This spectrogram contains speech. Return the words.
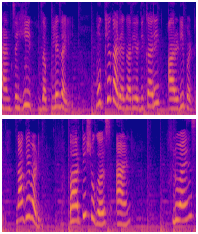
यांचे हित जपले जाईल. मुख्य कार्यकारी अधिकारी R D Patel Nagewadi. Bharati sugars and फ्लुएन्स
